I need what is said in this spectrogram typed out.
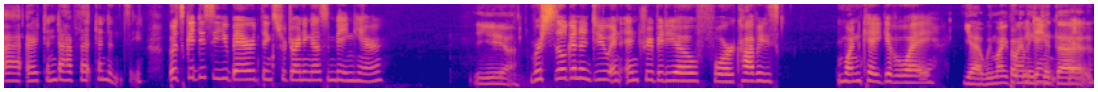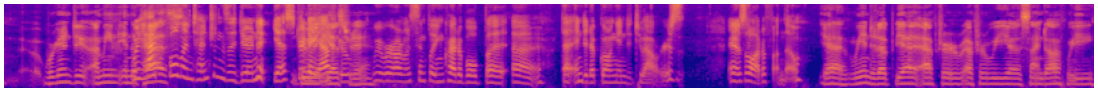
I, I tend to have that tendency. But it's good to see you, Baird. Thanks for joining us and being here. yeah. We're still going to do an entry video for Kavi's 1K giveaway. Yeah, we might But we finally get that. We're gonna do. I mean, in the we past, We had full intentions of doing it yesterday doing it after yesterday. we were on with Simply Incredible, but uh, that ended up going into two hours. And it was a lot of fun, though. Yeah, we ended up. Yeah, after after we uh, signed off, we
